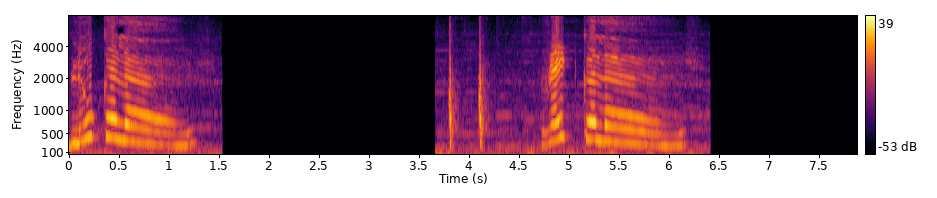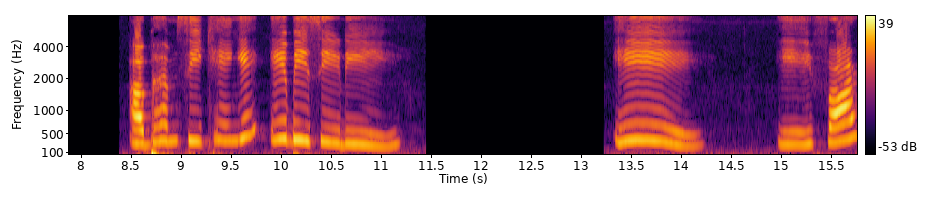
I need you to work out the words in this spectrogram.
blue colour red colour अब हम सीखेंगे A B C D A A for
